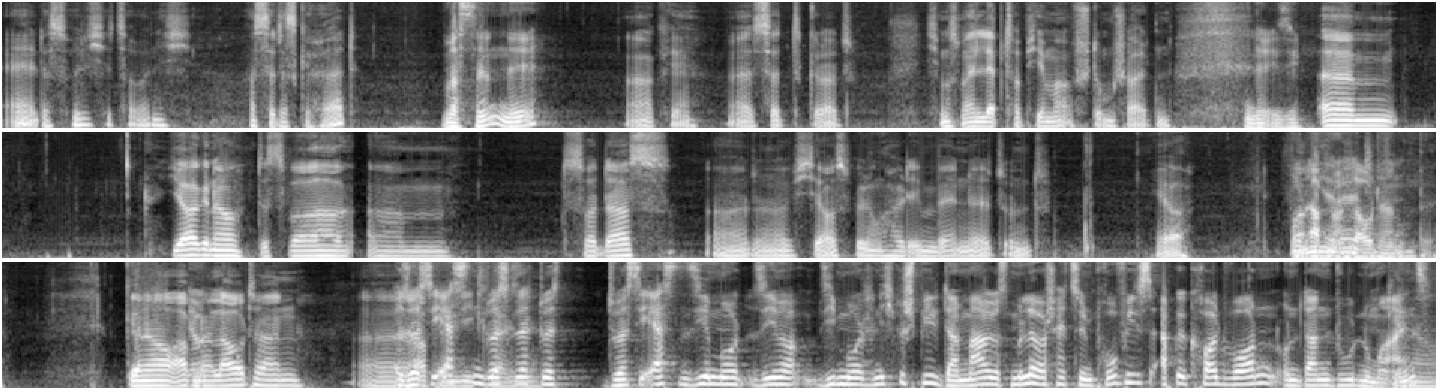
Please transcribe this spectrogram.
Ey, das will ich jetzt aber nicht. Hast du das gehört? Was denn? Nee. Ah, okay. Ja, es hat gerade. Ich muss meinen Laptop hier mal auf stumm schalten. Ja, easy. Ähm, ja, genau. Das war, ähm, das war das. Äh, dann habe ich die Ausbildung halt eben beendet und ja. Und ab nach Lautern. Pumpe. Genau, ab ja. nach Lautern. Äh, also du hast die ersten, die du hast gesagt, du hast, du hast die ersten sieben, Monate, sieben, sieben Monate nicht gespielt, dann Marius Müller wahrscheinlich zu den Profis abgecallt worden und dann du Nummer genau. eins.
